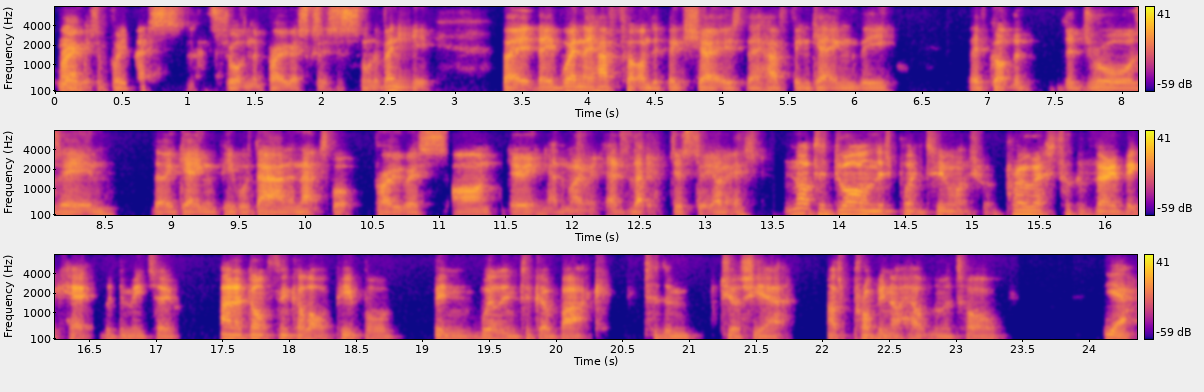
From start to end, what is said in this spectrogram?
progress, and probably less, less short than the progress because it's a smaller venue. But it, they when they have put on the big shows, they have been getting the. They've got the the draws in that are getting people down, and that's what progress aren't doing at the moment. like, Just to be honest. Not to dwell on this point too much, but progress took a very big hit with the Me Too. And I don't think a lot of people have been willing to go back to them just yet. That's probably not helped them at all. Yeah,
